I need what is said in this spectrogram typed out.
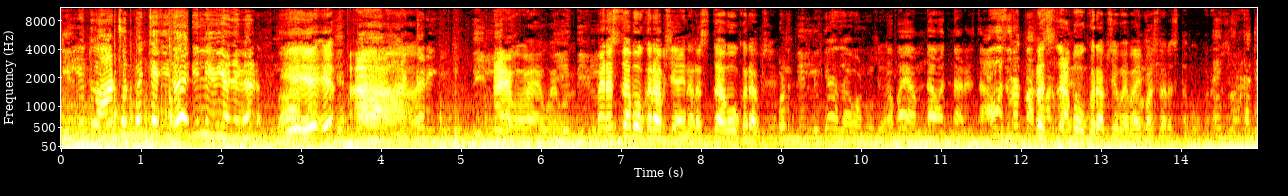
દિલ્હી તો આઠસો ને પંચ્યાસી છે દિલ્હી વિયા જાય હેડ. એ એ એ. આ. દિલ્હી. ભાઈ રસ્તા બહુ ખરાબ છે આના રસ્તા બહુ ખરાબ છે. પણ દિલ્હી ક્યાં જવાનું છે? ભાઈ અમદાવાદ ના રસ્તા. આવો સુરતમાં રસ્તા બહુ ખરાબ છે ભાઈ બાયપાસના રસ્તા બહુ ખરાબ છે.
